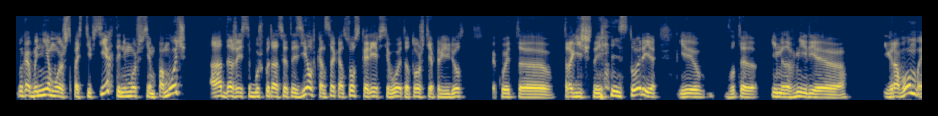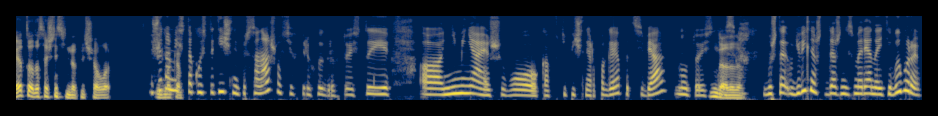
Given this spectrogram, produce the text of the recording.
ну, как бы не можешь спасти всех, ты не можешь всем помочь, а даже если будешь пытаться это сделать, в конце концов, скорее всего, это тоже тебя приведет к какой-то трагичной истории. И вот э, именно в мире игровом это достаточно сильно отличало. Еще там есть такой статичный персонаж во всех трех играх, то есть ты а, не меняешь его, как в типичной РПГ, под себя, ну, то есть... Да-да-да. Потому что удивительно, что даже несмотря на эти выборы,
